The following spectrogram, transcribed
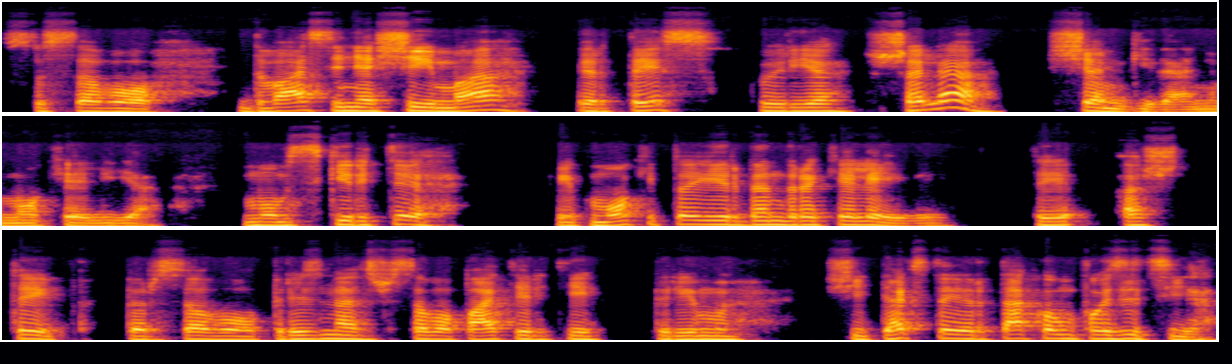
su savo dvasine šeima ir tais, kurie šalia šiam gyvenimo kelyje mums skirti kaip mokytojai ir bendrakeleiviai. Tai aš taip per savo prizmę, savo patirtį priimu šį tekstą ir tą kompoziciją.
